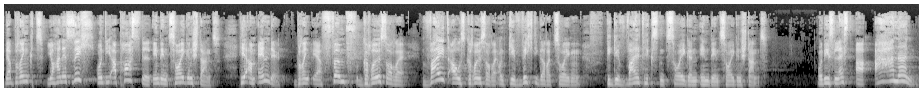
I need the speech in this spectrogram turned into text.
da bringt Johannes sich und die Apostel in den Zeugenstand. Hier am Ende bringt er fünf größere, weitaus größere und gewichtigere Zeugen, die gewaltigsten Zeugen in den Zeugenstand. Und dies lässt erahnen,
